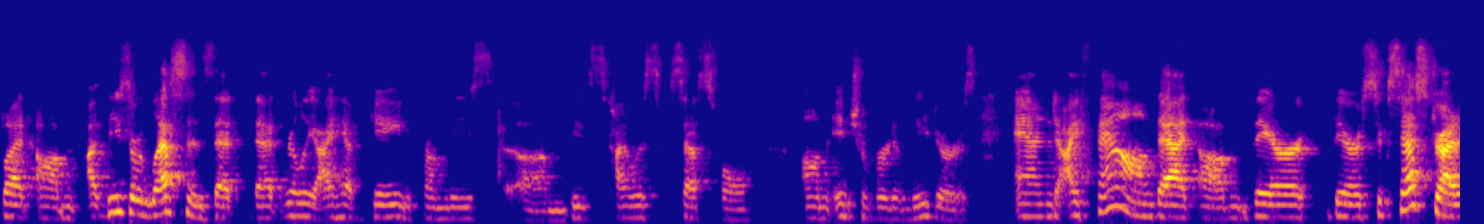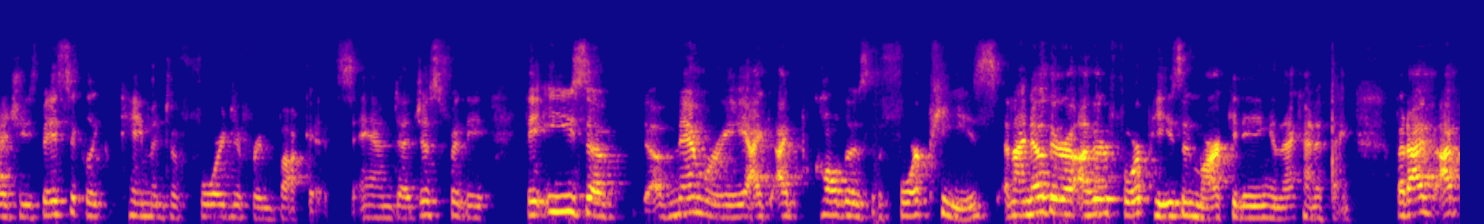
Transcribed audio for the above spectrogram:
But um, these are lessons that that really I have gained from these um, these highly successful um, introverted leaders. And I found that um, their their success strategies basically came into four different buckets. And uh, just for the the ease of, of memory, I, I, call those the four P's. And I know there are other four P's in marketing and that kind of thing. But I've I've,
